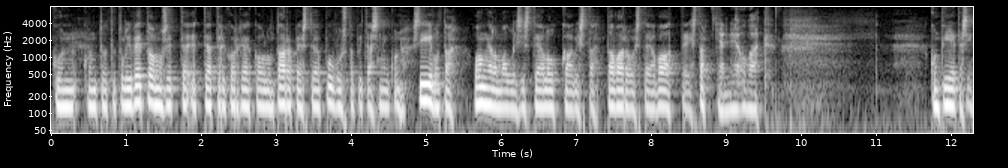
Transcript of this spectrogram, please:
Kun, kun tuota, tuli vetomus, että, että teatterikorkeakoulun tarpeesta ja puvusta pitäisi niin kuin siivota ongelmallisista ja loukkaavista tavaroista ja vaatteista. Ja ne ovat kun tietäisin.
